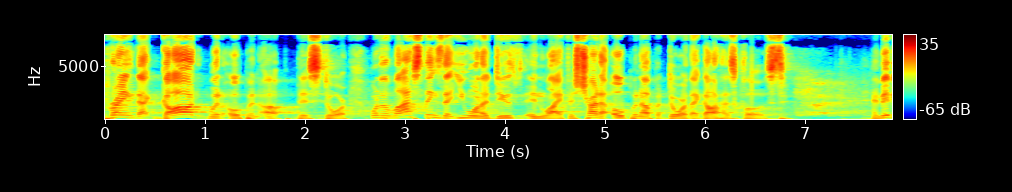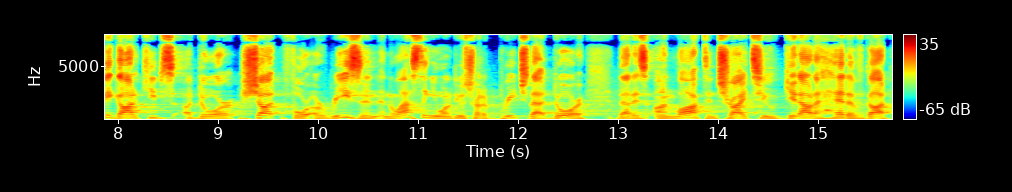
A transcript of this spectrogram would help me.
praying that God would open up this door. One of the last things that you want to do in life is try to open up a door that God has closed. And maybe God keeps a door shut for a reason. And the last thing you want to do is try to breach that door that is unlocked and try to get out ahead of God.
